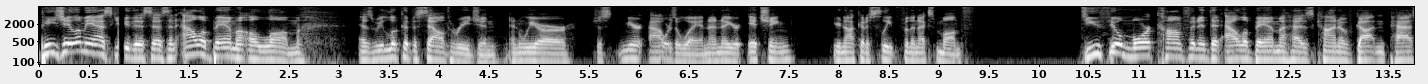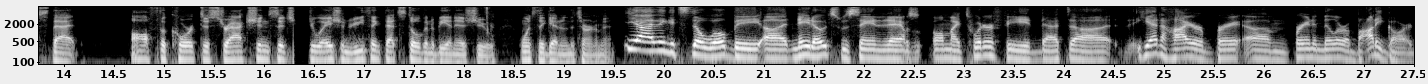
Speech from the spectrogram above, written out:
PJ, let me ask you this: as an Alabama alum, as we look at the South region, and we are just mere hours away, and I know you're itching, you're not going to sleep for the next month. Do you feel more confident that Alabama has kind of gotten past that off the court distraction situation, or do you think that's still going to be an issue once they get in the tournament? Yeah, I think it still will be. Uh, Nate Oats was saying today, I was on my Twitter feed, that uh, he had to hire Bra- um, Brandon Miller a bodyguard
